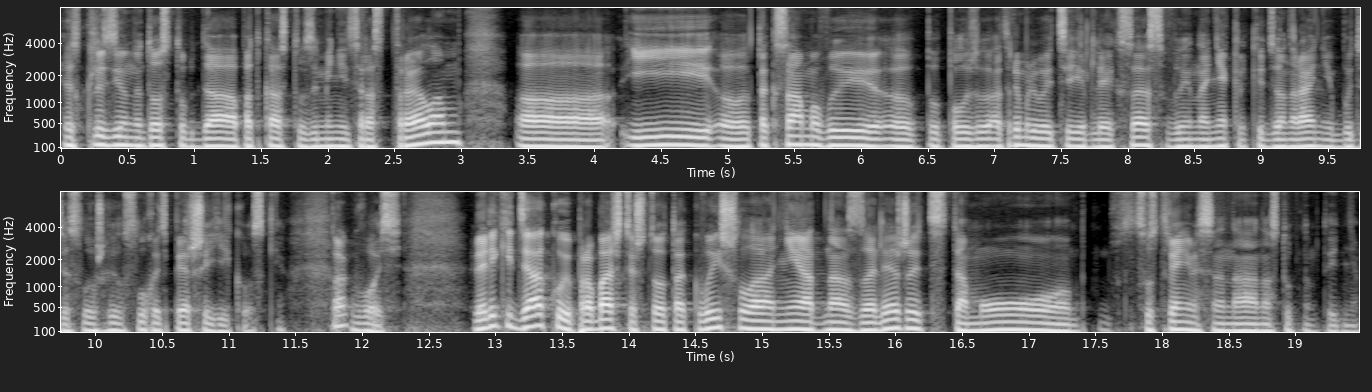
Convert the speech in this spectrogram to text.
эксклюзіўны доступ да падкасту замяніць расстрэлам і таксама вы атрымліваеце ірлексс вы на некалькі дзён раней будзе служыў слухаць першы гікаўскі так. восьось вялікі дзякуй прабачце што так выйшла не ад нас залежыць таму сустрэнемся на наступным тыдні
